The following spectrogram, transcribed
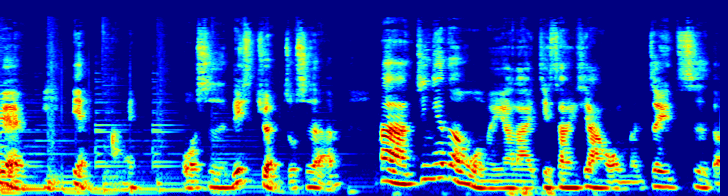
乐笔电台，我是 Lister 主持人。那今天呢，我们要来介绍一下我们这一次的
